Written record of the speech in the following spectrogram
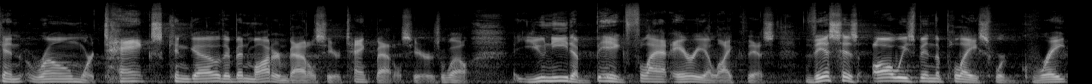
can roam, where tanks can go. There have been modern battles here, tank battles here as well. You need a big flat area like this. This has always been the place where great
